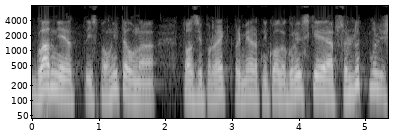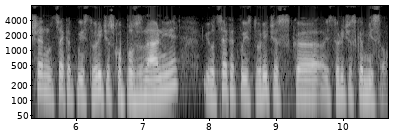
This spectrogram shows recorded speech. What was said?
главният изпълнител на този проект, премиерът Никола Горивски, е абсолютно лишен от всякакво историческо познание и от всякаква историческа, историческа мисъл.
